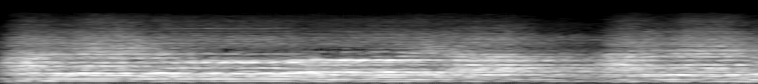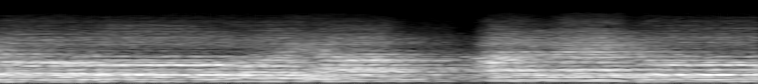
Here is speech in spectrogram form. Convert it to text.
Alleluja, alleluja, alleluja.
